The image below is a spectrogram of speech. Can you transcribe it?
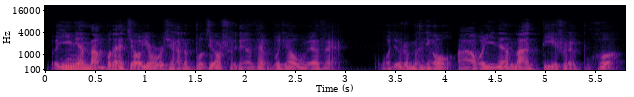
我一年半不带交油钱的，不交水电费，不交物业费。我就这么牛啊！我一年半滴水不喝，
